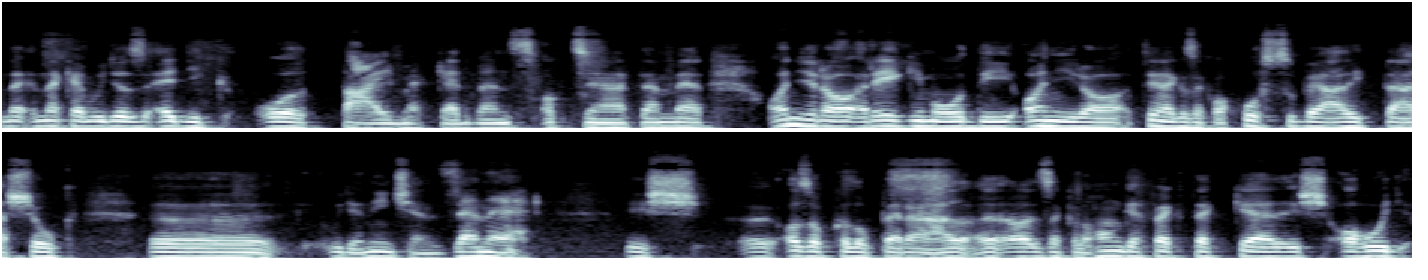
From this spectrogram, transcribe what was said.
ne, nekem úgy az egyik all-time kedvenc akciójátem, mert annyira régi módi, annyira tényleg ezek a hosszú beállítások, ö, ugye nincsen zene, és azokkal operál, ezekkel a hangeffektekkel, és ahogy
